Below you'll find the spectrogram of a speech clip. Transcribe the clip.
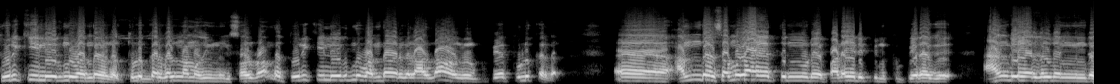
துருக்கியிலிருந்து வந்தவர்கள் துலுக்கர்கள் நம்ம இன்னைக்கு சொல்றோம். அந்த துருக்கியிலிருந்து வந்தவர்களால் தான் அவர்களுக்கு பேர் துலுக்கர்கள். அந்த சமுதாயத்தினுடைய படையெடுப்பினுக்கு பிறகு ஆங்கிலேயர்கள் என்கின்ற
